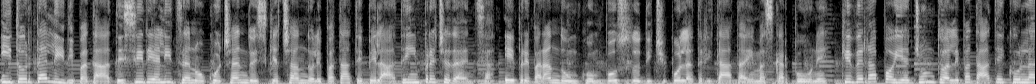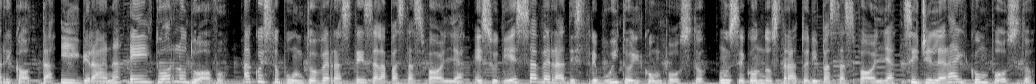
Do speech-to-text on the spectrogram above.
I tortelli di patate si realizzano cuocendo e schiacciando le patate pelate in precedenza e preparando un composto di cipolla tritata e mascarpone che verrà poi aggiunto alle patate con la ricotta, il grana e il tuorlo d'uovo. A questo punto verrà stesa la pasta sfoglia e su di essa verrà distribuito il composto. Un secondo strato di pasta sfoglia sigillerà il composto,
